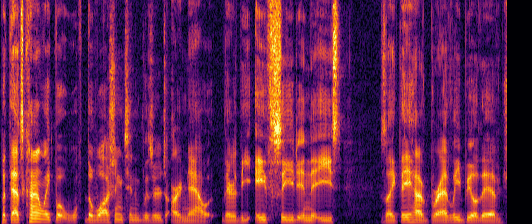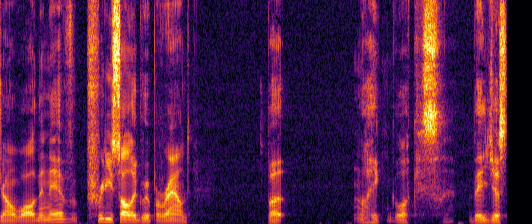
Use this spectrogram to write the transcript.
But that's kind of like what the Washington Wizards are now. They're the eighth seed in the East. It's like they have Bradley Beal, they have John Wall, and then they have a pretty solid group around. But, like, look, they just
